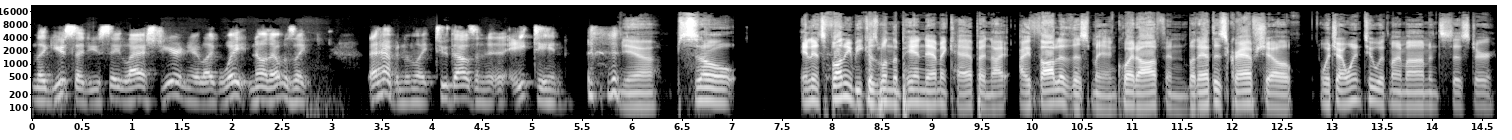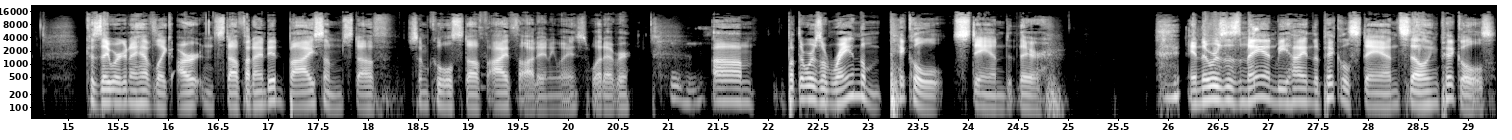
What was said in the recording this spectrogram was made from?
like you said, you say last year, and you're like, wait, no, that was like that happened in like 2018. yeah. So, and it's funny because when the pandemic happened, I, I thought of this man quite often. But at this craft show, which I went to with my mom and sister, because they were going to have like art and stuff, and I did buy some stuff, some cool stuff, I thought, anyways, whatever. Um, but there was a random pickle stand there. And there was this man behind the pickle stand selling pickles.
